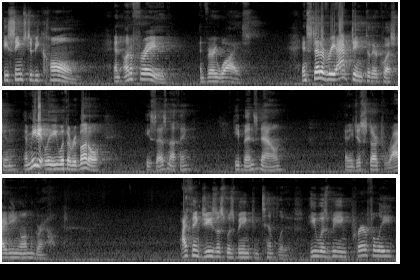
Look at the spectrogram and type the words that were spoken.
He seems to be calm and unafraid and very wise. Instead of reacting to their question immediately with a rebuttal, he says nothing. He bends down and he just starts writing on the ground. I think Jesus was being contemplative. He was being prayerfully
